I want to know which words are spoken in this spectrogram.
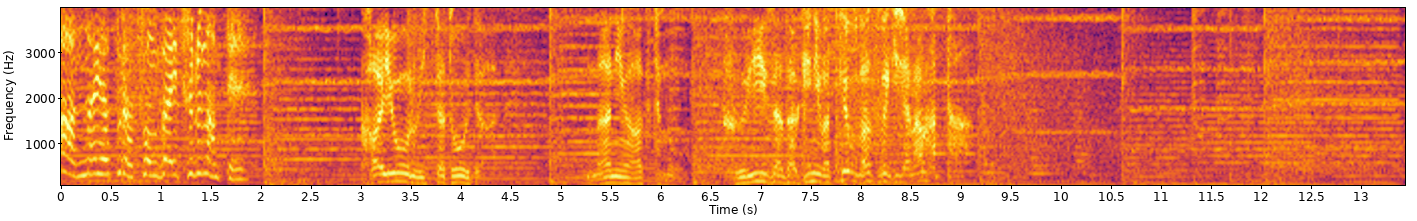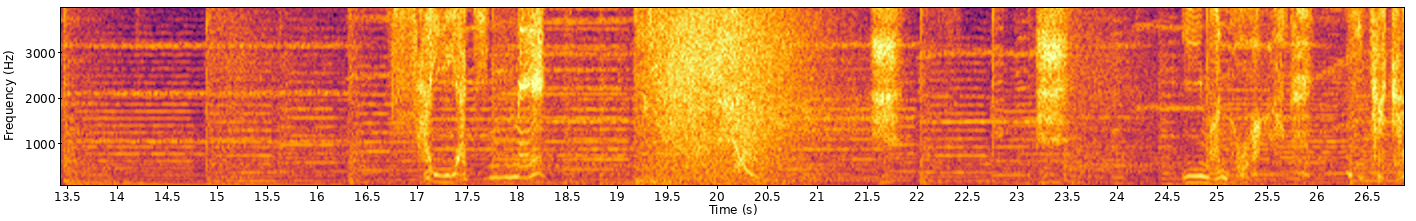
あんな奴が存在するなんて。海王の言った通りだ。何があってもフリーザだけには手を出すべきじゃなかった。サイヤ人め。今のは痛かっ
